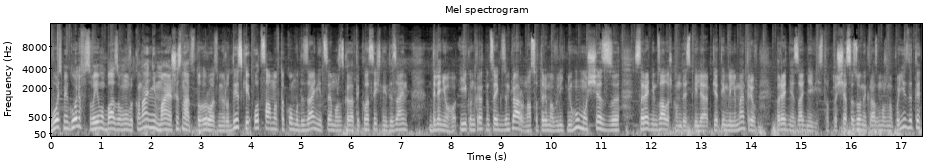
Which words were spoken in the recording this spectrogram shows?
Восьмий гольф в своєму базовому виконанні має 16-го розміру диски. От саме в такому дизайні це можна сказати класичний дизайн для нього. І конкретно цей екземпляр у нас отримав літню гуму ще з середнім залишком, десь біля 5 мм передня задня вісь. Тобто ще сезон якраз можна поїздити.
